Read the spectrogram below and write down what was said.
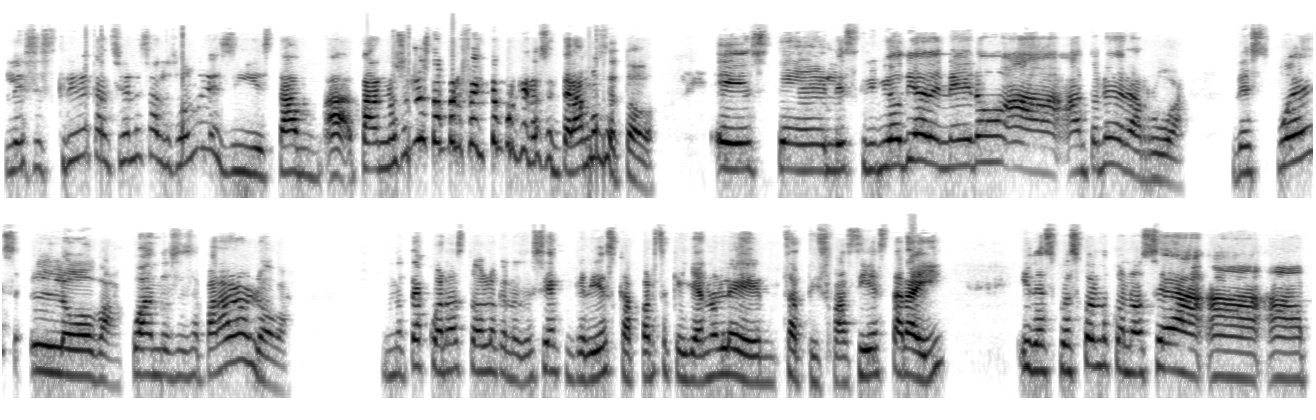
les escribe canciones a los hombres y está, ah, para nosotros está perfecto porque nos enteramos de todo. Este, le escribió Día de Enero a Antonio de la Rúa. Después, Loba, cuando se separaron, Loba. ¿No te acuerdas todo lo que nos decía? Que quería escaparse, que ya no le satisfacía estar ahí. Y después, cuando conoce a, a, a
